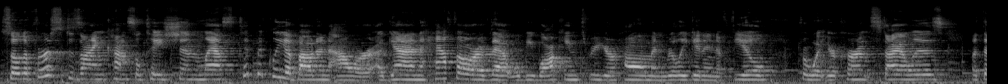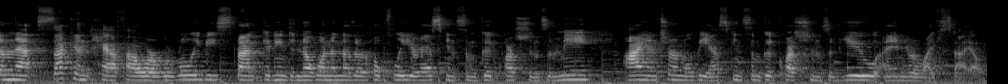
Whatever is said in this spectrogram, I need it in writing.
So the first design consultation lasts typically about an hour. Again, a half hour of that will be walking through your home and really getting a feel for what your current style is. But then that second half hour will really be spent getting to know one another. Hopefully you're asking some good questions of me. I in turn will be asking some good questions of you and your lifestyle.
